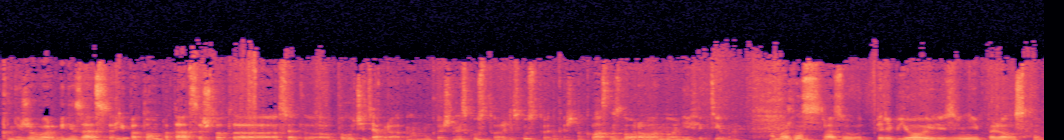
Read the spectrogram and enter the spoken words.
к неживой организации и потом пытаться что-то с этого получить обратно. Ну, конечно, искусство ради искусства, это, конечно, классно, здорово, но неэффективно. А можно сразу вот перебью, извини, пожалуйста.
